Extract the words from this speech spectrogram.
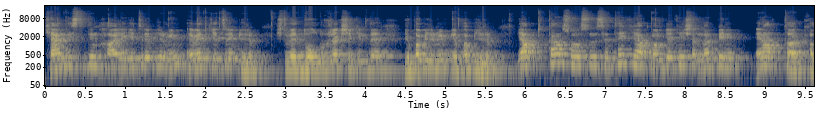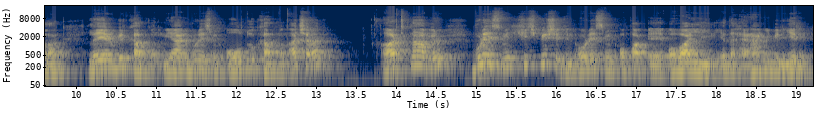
kendi istediğim hale getirebilir miyim? Evet getirebilirim. İşte ve dolduracak şekilde yapabilir miyim? Yapabilirim. Yaptıktan sonrasında ise tek yapmam gereken işlemler benim en altta kalan layer 1 katmanım yani bu resmin olduğu katmanı açarak artık ne yapıyorum? Bu resmin hiçbir şekilde o resmin opak, e, ovalliğini ya da herhangi bir yerin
